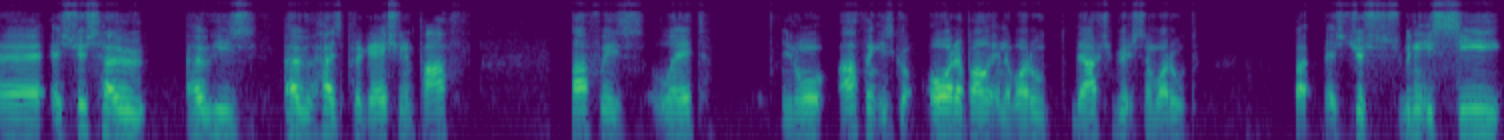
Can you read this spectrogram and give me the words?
Uh, it's just how how he's how his progression and path pathways led you know, I think he's got all the ability in the world, the attributes in the world, but it's just we need to see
